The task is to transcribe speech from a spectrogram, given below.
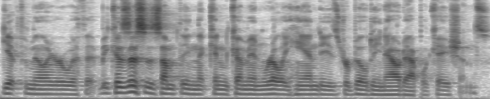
get familiar with it because this is something that can come in really handy as you're building out applications.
